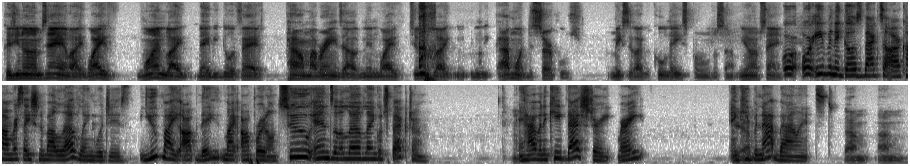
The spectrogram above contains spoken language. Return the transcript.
Because you know what I'm saying, like wife one, like baby, do it fast, pound my brains out, and then wife two is like, I want the circles, mix it like a Kool Aid spoon or something. You know what I'm saying? or or even it goes back to our conversation about love languages you might op- they might operate on two ends of the love language spectrum and Mhm. having to keep that straight right and Yeah, keeping that balanced I'm, I'm,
